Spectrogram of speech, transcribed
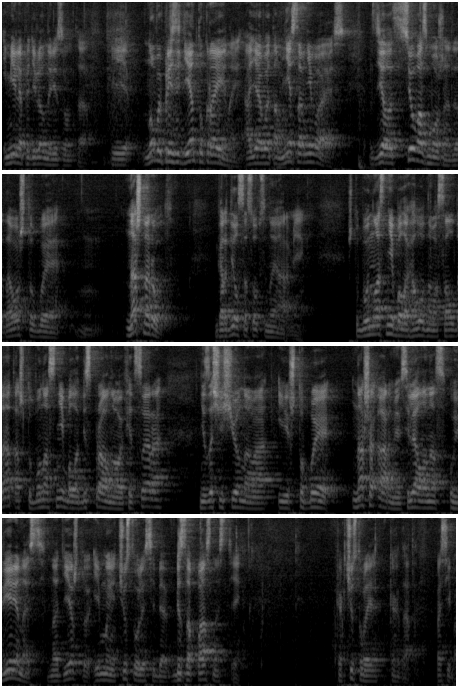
имели определенный результат. И новый президент Украины, а я в этом не сомневаюсь, сделает все возможное для того, чтобы наш народ гордился собственной армией. Чтобы у нас не было голодного солдата, чтобы у нас не было бесправного офицера, незащищенного, и чтобы наша армия вселяла в нас уверенность, надежду, и мы чувствовали себя в безопасности, как чувствовали когда-то. Спасибо.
